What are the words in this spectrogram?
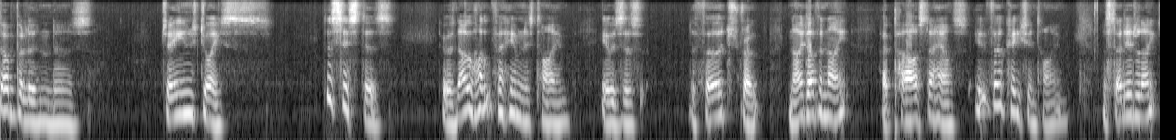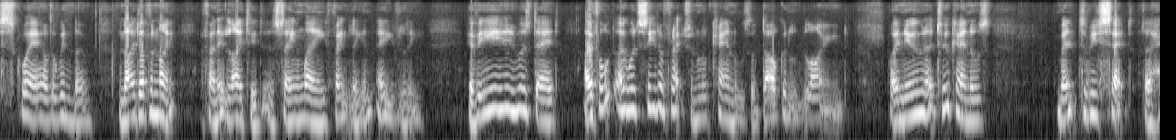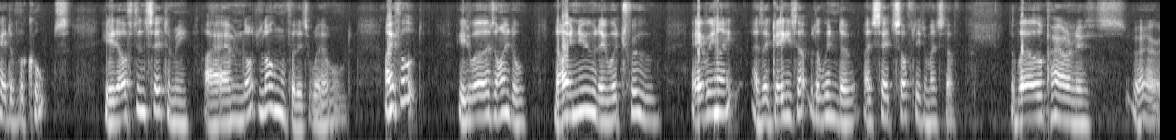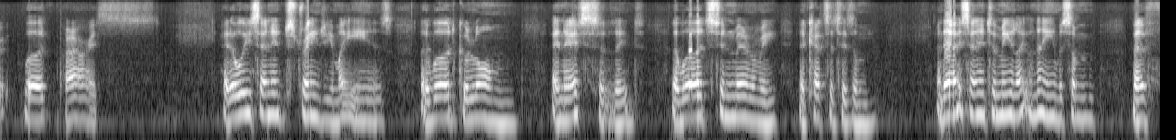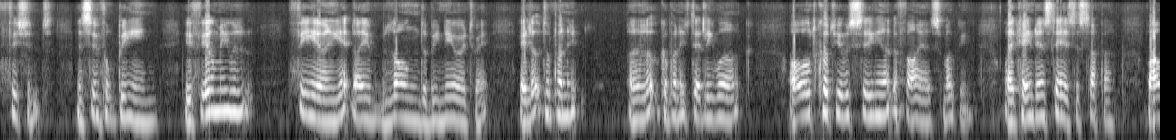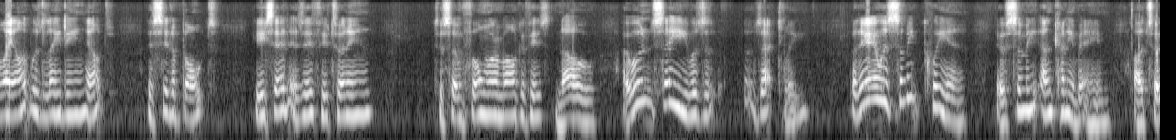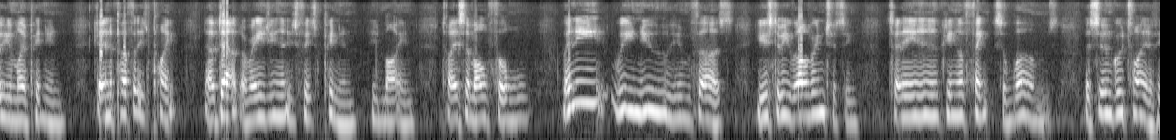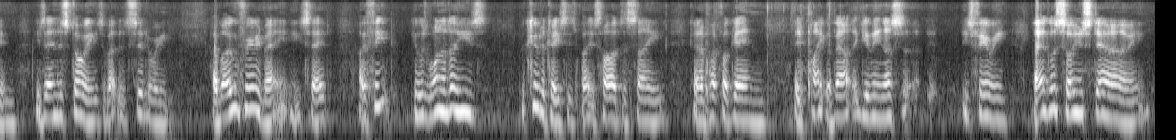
Dubliners. James Joyce. The sisters. There was no hope for him this time. It was the third stroke. Night after night I passed the house. It was vacation time. I studied the light square of the window. night after night I found it lighted the same way, faintly and evilly. If he was dead, I thought I would see the reflection of candles that darkened the blind. I knew that two candles meant to be set at the head of the corpse. He had often said to me, I am not long for this world. I thought his words idle. Now I knew they were true. Every night, as I gazed up at the window, I said softly to myself, the word Paris, word Paris, had always sounded strangely in my ears, the word Golom, and Esselid, the word simony, the Catechism. And now it sounded to me like the name of some maleficent and sinful being. It filled me with fear, and yet I longed to be nearer to it. I looked upon it, uh, and I looked upon its deadly work. Old Cotter was sitting at the fire, smoking, when I came downstairs to supper. While my aunt was ladling out the cinder bolt, he said, as if returning to some former remark of his, No, I wouldn't say he was exactly, but there was something queer. There was something uncanny about him. I'll tell you my opinion. Getting a puff at his pipe, no doubt arranging his, his opinion, his mind. Tiresome old fool. When he, we knew him first, he used to be rather interesting, telling king of faints and worms. But soon grew tired of him. His endless stories about the distillery. I have my own theory about it, he said. I think it was one of these peculiar cases, but it's hard to say. Getting a puff again, his pipe without giving us uh, his theory. My uncle saw him staring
